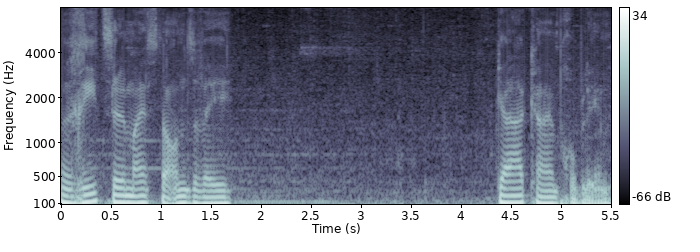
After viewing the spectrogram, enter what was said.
Rätselmeister on the way. Gar kein Problem.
